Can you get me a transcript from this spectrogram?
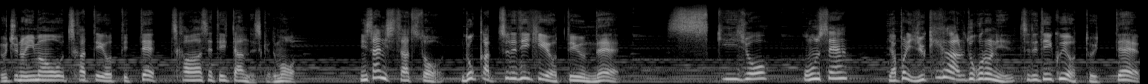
うちの今を使ってよって言って使わせていたんですけども23日経つとどっか連れて行けよって言うんでスキー場？温泉？やっぱり雪があるところに連れて行くよと言って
